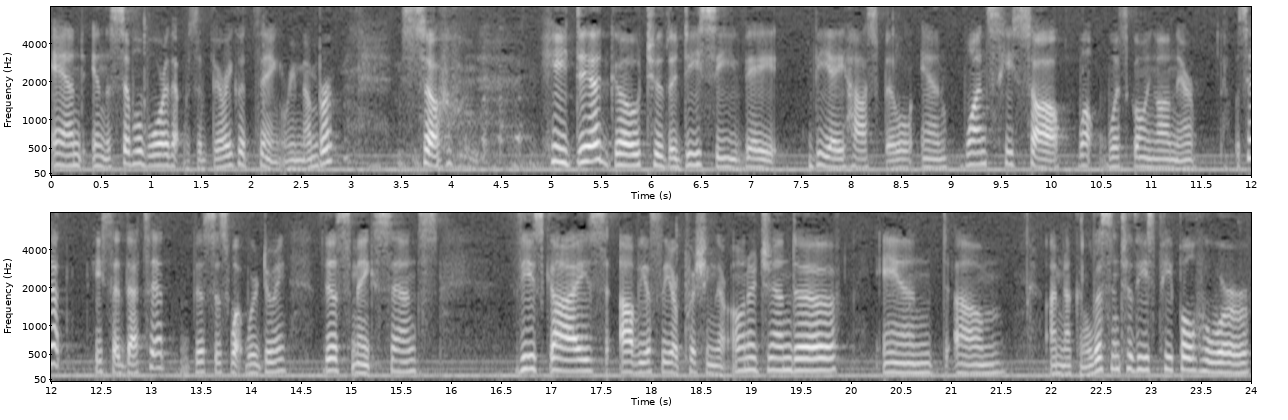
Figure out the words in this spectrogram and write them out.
And in the Civil War, that was a very good thing, remember? So he did go to the DC VA, VA hospital, and once he saw what was going on there, that was it. He said, that's it. This is what we're doing. This makes sense. These guys obviously are pushing their own agenda, and um, I'm not going to listen to these people who are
